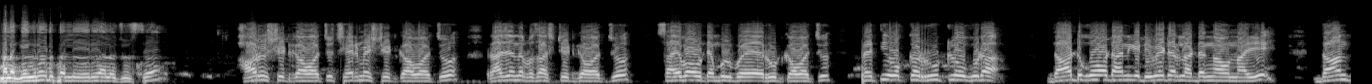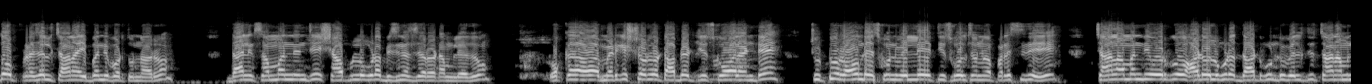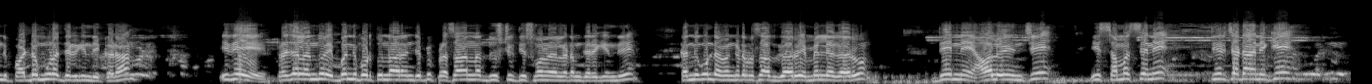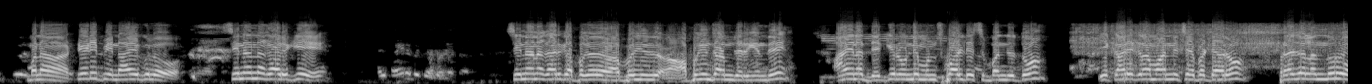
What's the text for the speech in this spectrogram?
మన గంగిరెడ్డిపల్లి ఏరియాలో చూస్తే హారూన్ స్ట్రీట్ కావచ్చు చైర్మన్ స్ట్రీట్ కావచ్చు రాజేంద్ర ప్రసాద్ స్ట్రీట్ కావచ్చు సాయిబాబు టెంపుల్ పోయే రూట్ కావచ్చు. ప్రతి ఒక్క రూట్లో కూడా దాటుకోవడానికి డివైడర్లు అడ్డంగా ఉన్నాయి. దాంతో ప్రజలు చాలా ఇబ్బంది పడుతున్నారు. దానికి సంబంధించి షాపుల్లో కూడా బిజినెస్ జరగడం లేదు. ఒక మెడికల్ స్టోర్లో టాబ్లెట్ తీసుకోవాలంటే చుట్టూ రౌండ్ వేసుకొని వెళ్ళి తీసుకోవాల్సిన పరిస్థితి. చాలా మంది వరకు ఆడోళ్ళు కూడా దాటుకుంటూ వెళ్తూ చాలా మంది పడ్డం కూడా జరిగింది ఇక్కడ. ఇది ప్రజలందరూ ఇబ్బంది పడుతున్నారని చెప్పి ప్రసాద్ దృష్టికి తీసుకొని వెళ్ళడం జరిగింది. కందికుంట వెంకటప్రసాద్ గారు ఎమ్మెల్యే గారు దీన్ని ఆలోచించి ఈ సమస్యని తీర్చడానికి మన టీడీపీ నాయకులు సీనన్న గారికి సీనన్న గారికి అప్పగ అప్పగించడం జరిగింది. ఆయన దగ్గరుండి మున్సిపాలిటీ సిబ్బందితో ఈ కార్యక్రమాన్ని చేపట్టారు. ప్రజలందరూ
